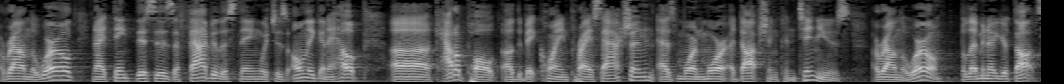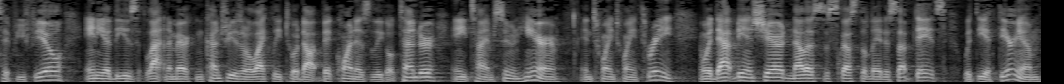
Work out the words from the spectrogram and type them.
around the world. And I think this is a fabulous thing, which is only going to help uh, catapult uh, the Bitcoin price action as more and more adoption continues around the world. But let me know your thoughts if you feel any these Latin American countries are likely to adopt Bitcoin as legal tender anytime soon here in 2023. And with that being shared, now let's discuss the latest updates with the Ethereum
